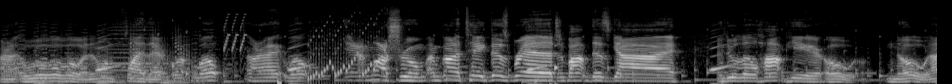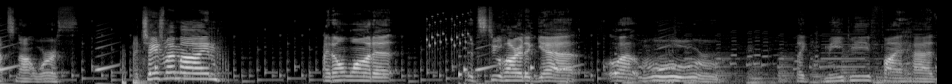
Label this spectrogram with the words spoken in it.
Alright, whoa, whoa, whoa, I didn't want to fly there. Well, well alright, well, yeah, mushroom. I'm gonna take this bridge and bop this guy and do a little hop here. Oh, no, that's not worth. I changed my mind. I don't want it. It's too hard to get. Ooh. Like, maybe if I had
